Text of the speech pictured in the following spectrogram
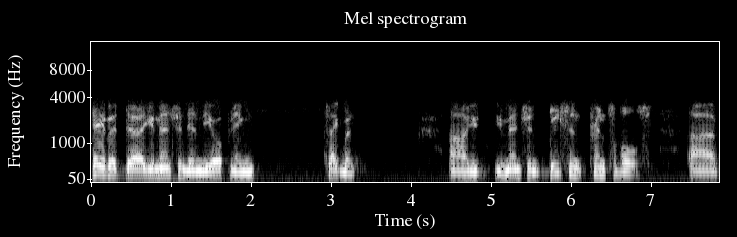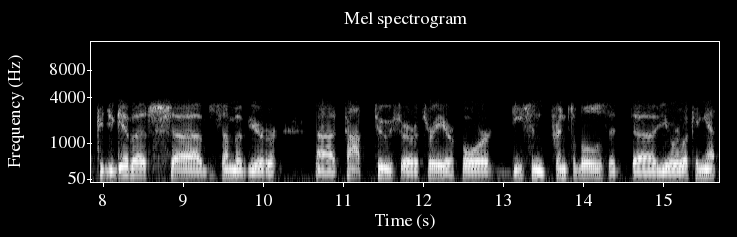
David, uh, you mentioned in the opening segment, uh, you, you mentioned decent principles. Uh, could you give us uh, some of your uh, top two or three or four decent principles that uh, you were looking at?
